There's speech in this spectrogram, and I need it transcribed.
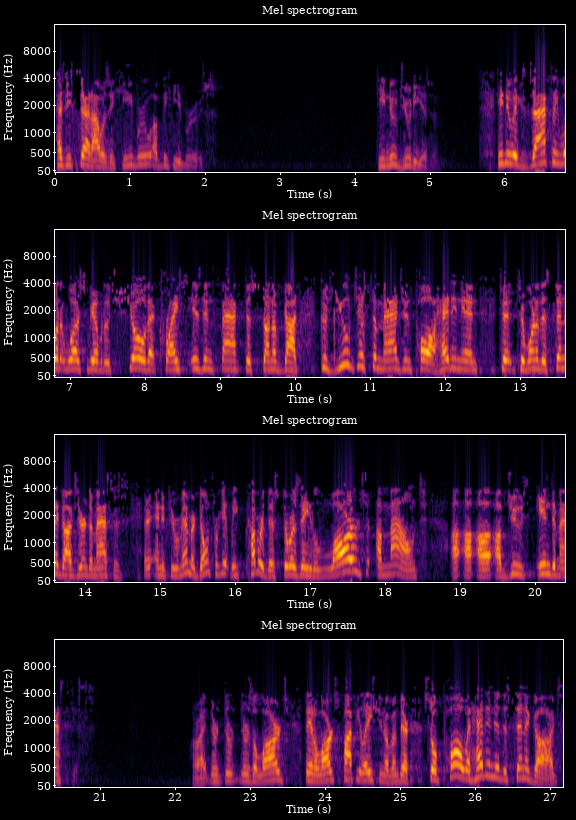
As he said, I was a Hebrew of the Hebrews. He knew Judaism. He knew exactly what it was to be able to show that Christ is in fact the Son of God. Could you just imagine Paul heading in to, to one of the synagogues here in Damascus? And if you remember, don't forget we covered this. There was a large amount uh, uh, uh of Jews in Damascus. All right, there, there, there's a large, they had a large population of them there. So Paul would head into the synagogues.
